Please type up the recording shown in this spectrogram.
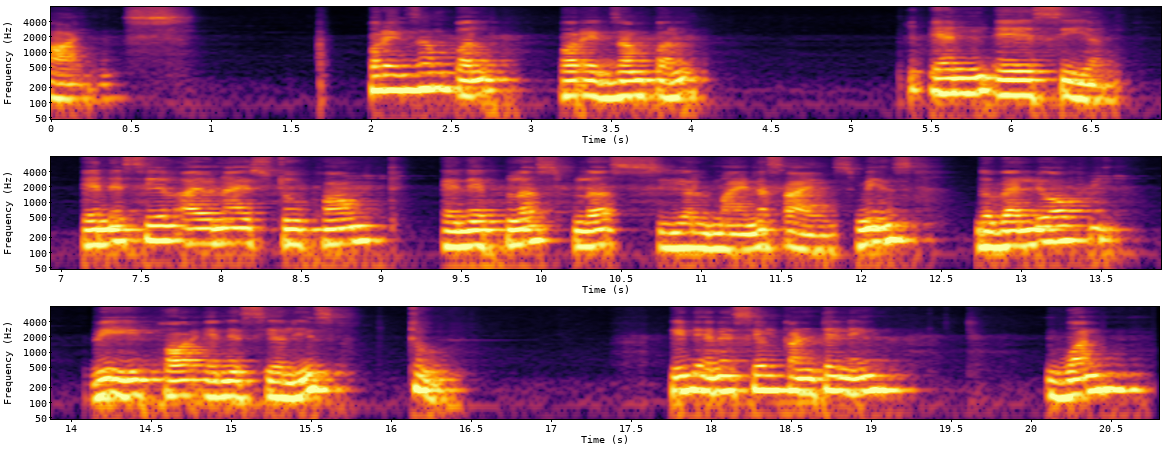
ions. For example for example NaCl NaCl ionized to form Na plus plus Cl minus ions means the value of V for NaCl is 2. In NaCl containing 1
